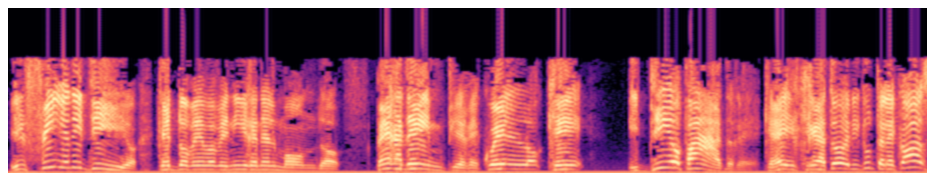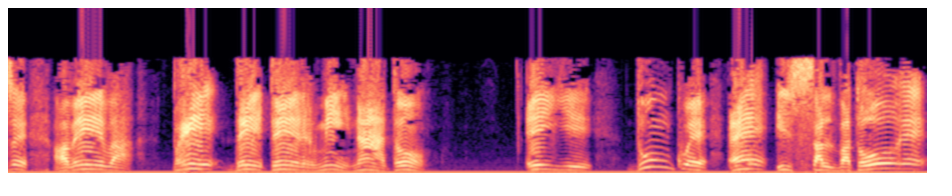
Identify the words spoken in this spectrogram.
il figlio di Dio che doveva venire nel mondo per adempiere quello che il Dio Padre, che è il creatore di tutte le cose, aveva predeterminato. Egli dunque è il Salvatore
